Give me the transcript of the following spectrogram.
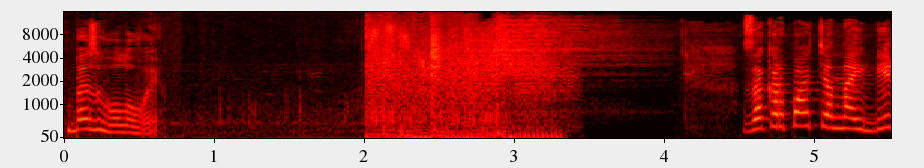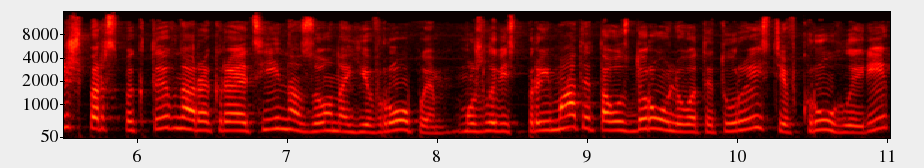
без голови. Закарпаття найбільш перспективна рекреаційна зона Європи. Можливість приймати та оздоровлювати туристів круглий рік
